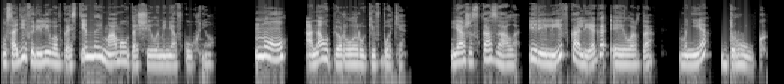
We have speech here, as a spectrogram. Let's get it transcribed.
Усадив Ирелива в гостиной, мама утащила меня в кухню. «Ну?» — она уперла руки в боки. «Я же сказала, Ирелив — коллега Эйларда. Мне — друг»,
